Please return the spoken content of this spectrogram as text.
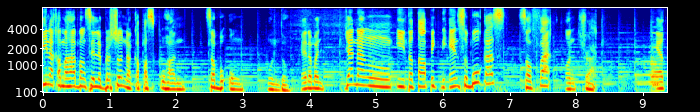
pinakamahabang selebrasyon ng Kapaskuhan sa buong mundo. Kaya naman, yan ang itatopic ni Enzo bukas sa Fact on Track. At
